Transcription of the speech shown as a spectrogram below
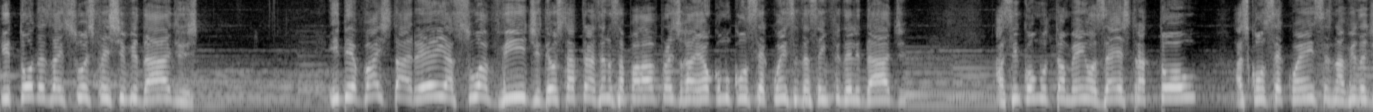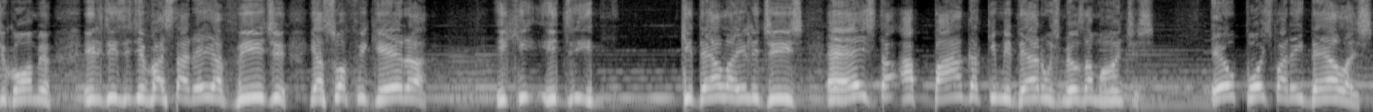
e todas as suas festividades. E devastarei a sua vide. Deus está trazendo essa palavra para Israel como consequência dessa infidelidade. Assim como também Oséias tratou as consequências na vida de Gomer. Ele diz: e devastarei a vide e a sua figueira, e que, e, e, que dela ele diz: é esta a paga que me deram os meus amantes. Eu, pois, farei delas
